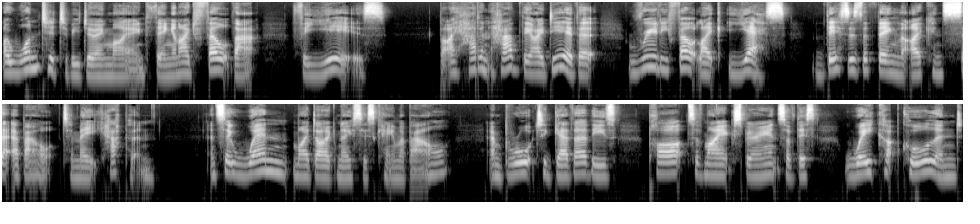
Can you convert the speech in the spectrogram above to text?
I wanted to be doing my own thing, and I'd felt that for years. But I hadn't had the idea that really felt like, yes, this is the thing that I can set about to make happen. And so when my diagnosis came about and brought together these parts of my experience of this wake up call and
